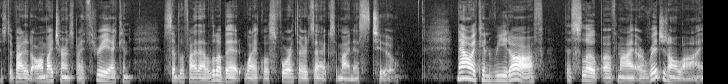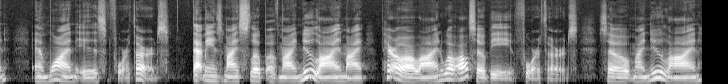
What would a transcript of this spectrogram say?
It's divided all my terms by 3. I can simplify that a little bit. y equals 4 thirds x minus 2. Now I can read off the slope of my original line, m1 is 4 thirds. That means my slope of my new line, my parallel line, will also be 4 thirds. So my new line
